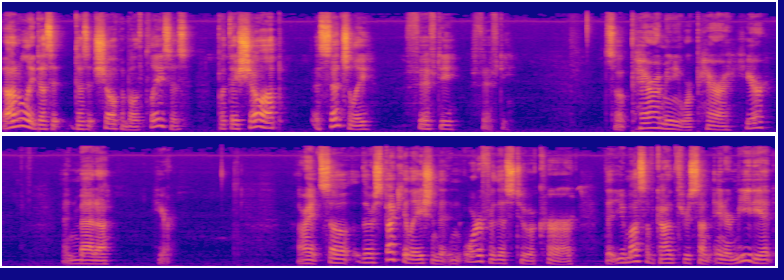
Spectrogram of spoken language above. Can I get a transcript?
Not only does it, does it show up in both places, but they show up essentially 50-50. So para meaning we're para here, and meta. All right, so there's speculation that in order for this to occur, that you must have gone through some intermediate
